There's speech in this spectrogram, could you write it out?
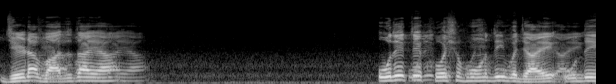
ਜਿਹੜਾ ਵੱਧਦਾ ਆ ਉਹਦੇ ਤੇ ਖੁਸ਼ ਹੋਣ ਦੀ ਬਜਾਏ ਉਹਦੇ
